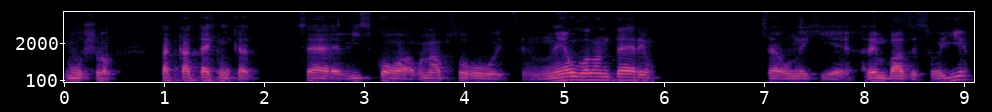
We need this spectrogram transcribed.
тому що така техніка це військова, вона обслуговується не у волонтерів. Це у них є рембази свої.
